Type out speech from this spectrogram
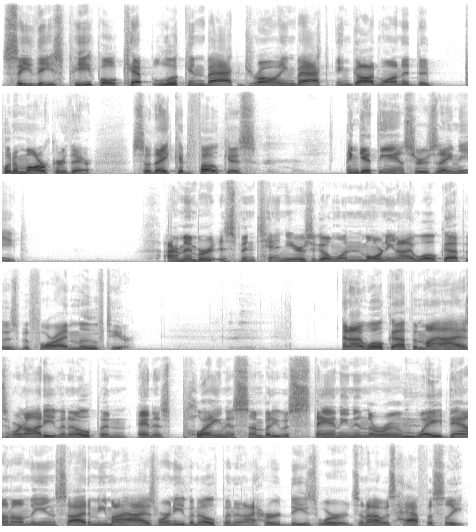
See, these people kept looking back, drawing back, and God wanted to put a marker there so they could focus and get the answers they need. I remember it's been 10 years ago. One morning I woke up, it was before I moved here. And I woke up and my eyes were not even open. And as plain as somebody was standing in the room, way down on the inside of me, my eyes weren't even open. And I heard these words, and I was half asleep.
